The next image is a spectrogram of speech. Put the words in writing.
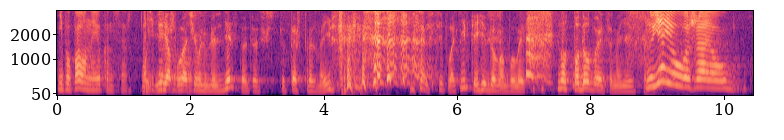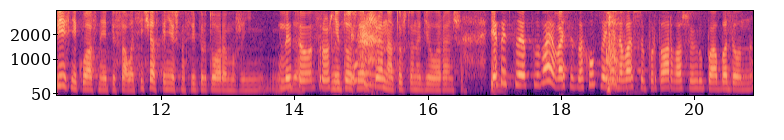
не попала на ее концерт. А Ой, теперь я уже Пугачеву люблю з дитинства, це ти теж признаєшся. Всі платівки її вдома були. Ну, подобається мені і все. Ну, я ее уважаю. Песни классные писала. Сейчас, конечно, с репертуаром уже не, не, Не туда. то, трошечки. Не то совершенно, а то, что она делала раньше. Якось це впливає ваші захоплення на ваш репертуар вашої групи Абадонна?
